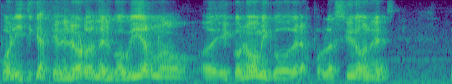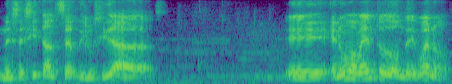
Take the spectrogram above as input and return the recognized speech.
políticas que en el orden del gobierno económico de las poblaciones necesitan ser dilucidadas. en un momento donde, bueno,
